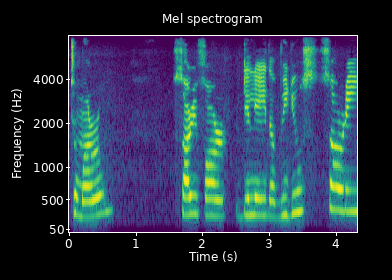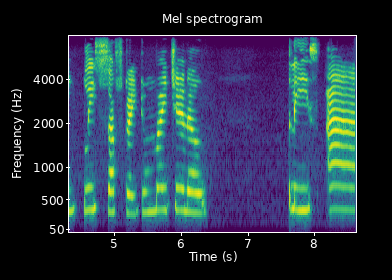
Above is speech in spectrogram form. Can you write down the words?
tomorrow. Sorry for delay the videos. Sorry. Please subscribe to my channel. Please. Ah.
